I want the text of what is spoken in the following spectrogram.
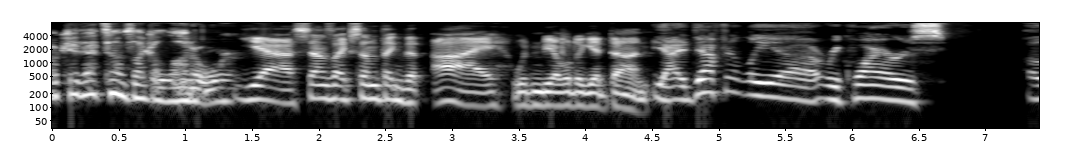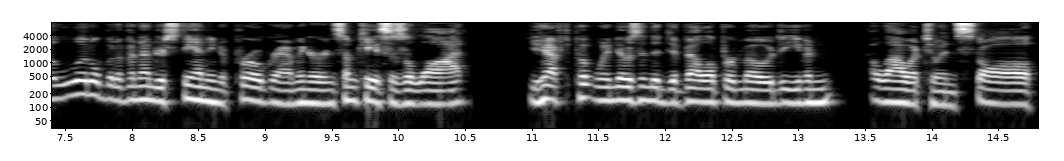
Okay, that sounds like a lot of work. Yeah, sounds like something that I wouldn't be able to get done. Yeah, it definitely uh, requires a little bit of an understanding of programming, or in some cases, a lot. You have to put Windows in the developer mode to even allow it to install.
